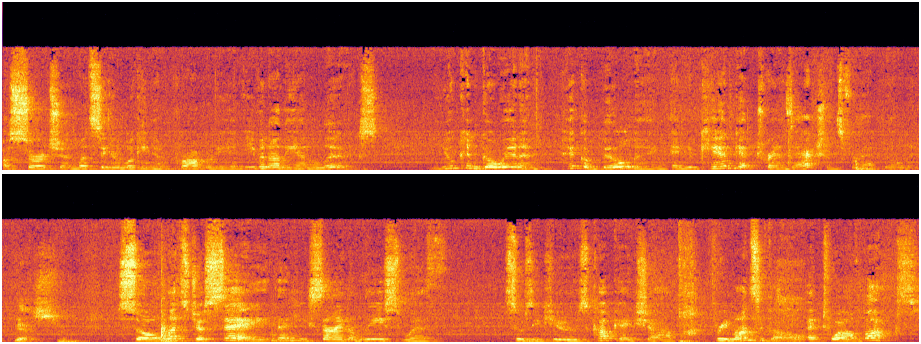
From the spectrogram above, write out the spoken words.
a search, and let's say you're looking at a property, and even on the analytics, you can go in and pick a building, and you can get transactions for that building. Yes. So let's just say that he signed a lease with Suzy Q's Cupcake Shop three months ago at 12 bucks.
